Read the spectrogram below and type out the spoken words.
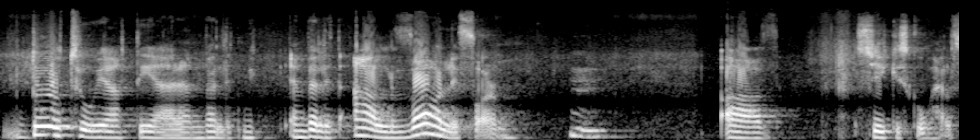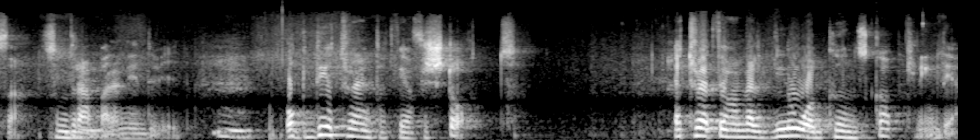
Då tror jag att det är en väldigt, en väldigt allvarlig form Mm. av psykisk ohälsa som drabbar en individ. Och det tror jag inte att vi har förstått. Jag tror att vi har en väldigt låg kunskap kring det.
